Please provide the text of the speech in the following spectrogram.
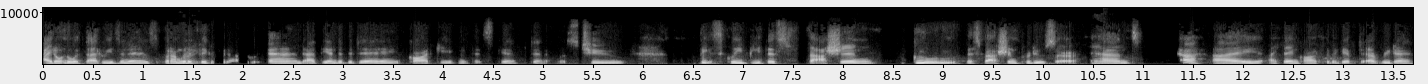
I don't know what that reason is, but I'm going Right. to figure it out. And at the end of the day, God gave me this gift, and it was to basically be this fashion guru, this fashion producer. Mhm. And yeah, I, I thank God for the gift every day.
